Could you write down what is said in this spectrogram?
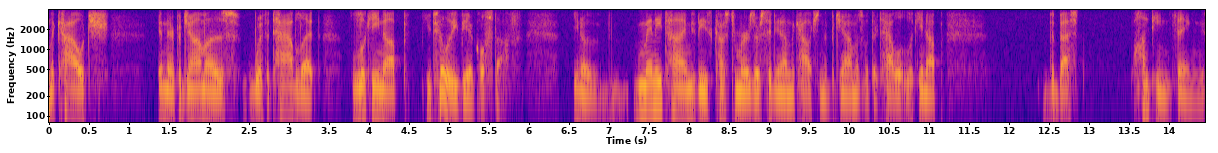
the couch in their pajamas with a tablet looking up utility vehicle stuff. You know, many times these customers are sitting on the couch in the pajamas with their tablet looking up the best hunting things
